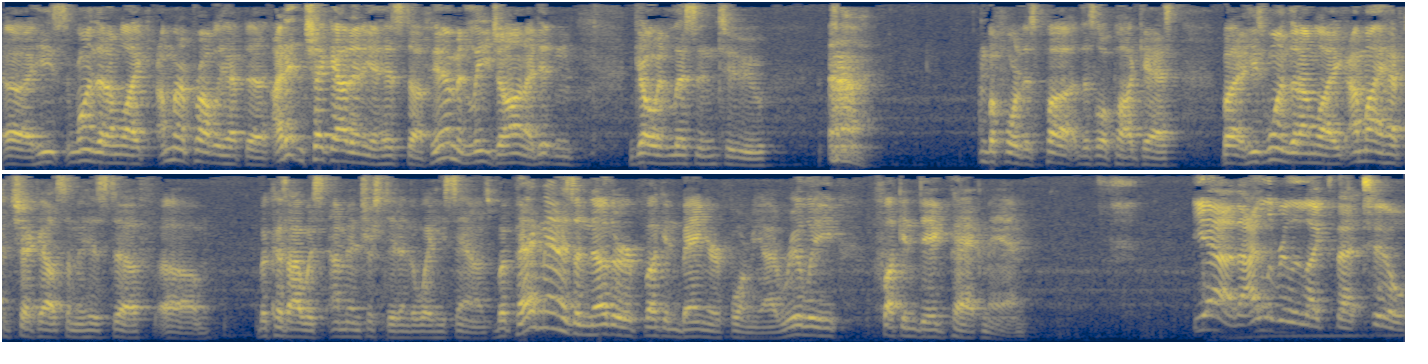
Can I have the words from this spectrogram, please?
uh, he's one that I'm like I'm gonna probably have to. I didn't check out any of his stuff. Him and Lee John, I didn't go and listen to before this po- this little podcast. But he's one that I'm like I might have to check out some of his stuff um, because I was I'm interested in the way he sounds. But Pac-Man is another fucking banger for me. I really fucking dig Pac-Man. Yeah, I really liked that too.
